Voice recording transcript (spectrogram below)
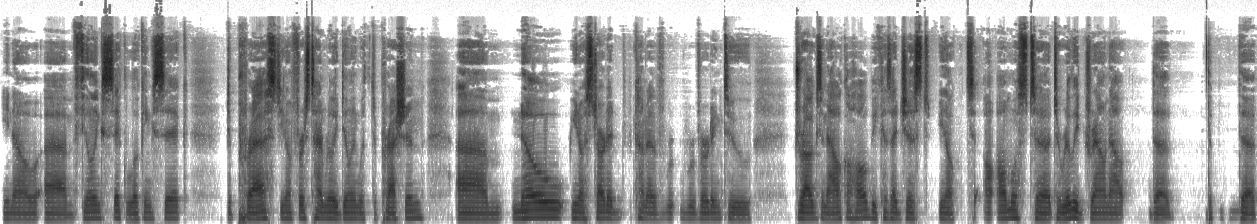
you know, um, feeling sick, looking sick, depressed, you know, first time really dealing with depression. Um, no, you know, started kind of re- reverting to drugs and alcohol because I just, you know, to, almost to, to really drown out the, the, the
